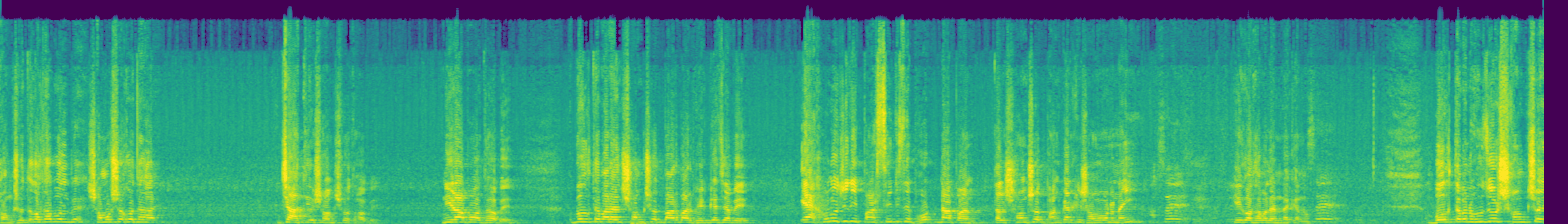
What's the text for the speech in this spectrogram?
সংসদে কথা বলবে, সমস্যা কোথায়? জাতীয় সংসদ হবে নিরাপদ হবে। বলতে পারেন সংসদ বারবার ভেঙে যাবে। এখনও যদি পার্সেন্টেজে ভোট না পান তাহলে সংসদ ভাঙ্গার কি সম্ভাবনা নাই? কি কথা বলেন না কেন? বলতে পারেন হুজুর সংসদ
